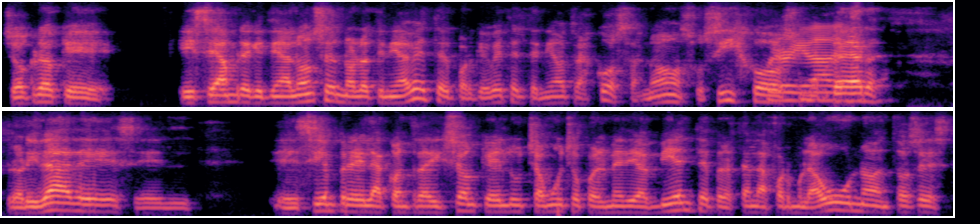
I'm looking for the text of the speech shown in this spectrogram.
yo creo que ese hambre que tiene Alonso no lo tenía Vettel, porque Vettel tenía otras cosas, ¿no? Sus hijos, su mujer, prioridades, eh, siempre la contradicción que él lucha mucho por el medio ambiente, pero está en la Fórmula 1, entonces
